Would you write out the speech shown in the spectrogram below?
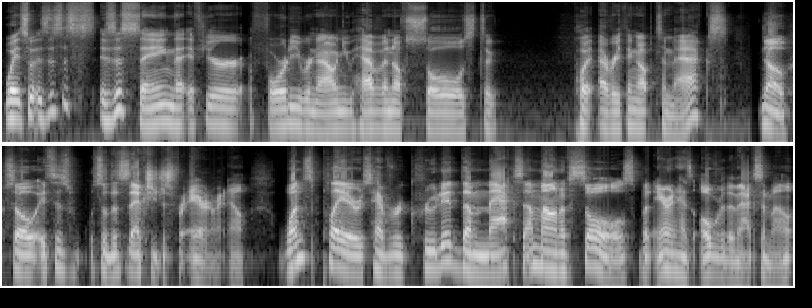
Wait, so is this is this saying that if you're 40 renown, you have enough souls to put everything up to max? No, so it says so this is actually just for Aaron right now. Once players have recruited the max amount of souls, but Aaron has over the max amount,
